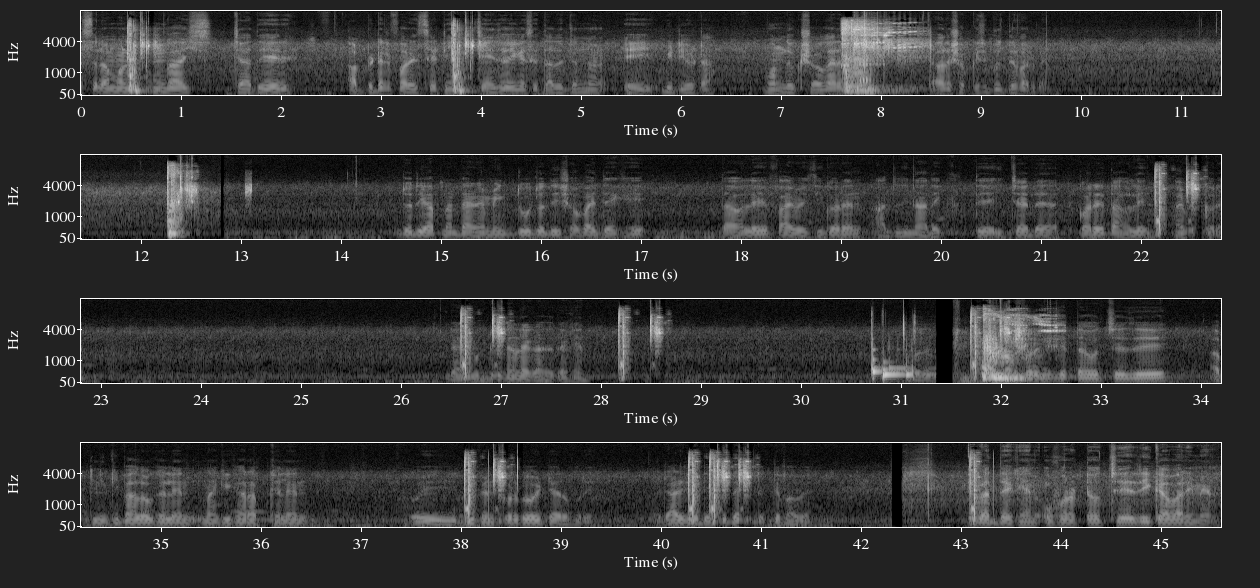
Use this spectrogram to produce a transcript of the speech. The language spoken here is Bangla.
আসসালামু আলাইকুম গাইস যাদের আপডেটের পরে সেটিং চেঞ্জ হয়ে গেছে, তাদের জন্য এই ভিডিওটা মনোযোগ সহকারে তাহলে সব কিছু বুঝতে পারবেন। যদি আপনার ডাইনামিক ডু যদি সবাই দেখে, তাহলে ফাইভ এসি করেন, আর যদি না দেখতে ইচ্ছা করে, তাহলে ফাইভ এস করেন। ডাইনামিক ডু এখানে লেখা আছে দেখেন। তারপরে হচ্ছে যে, আপনি কি ভালো খেলেন নাকি খারাপ খেলেন, ওই ডিপেন্ড করবে ওইটার উপরে। গাড়ি দেখতে দেখ- দেখতে পাবেন এবার দেখেন উপরেরটা হচ্ছে রিকাভার ইমেল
